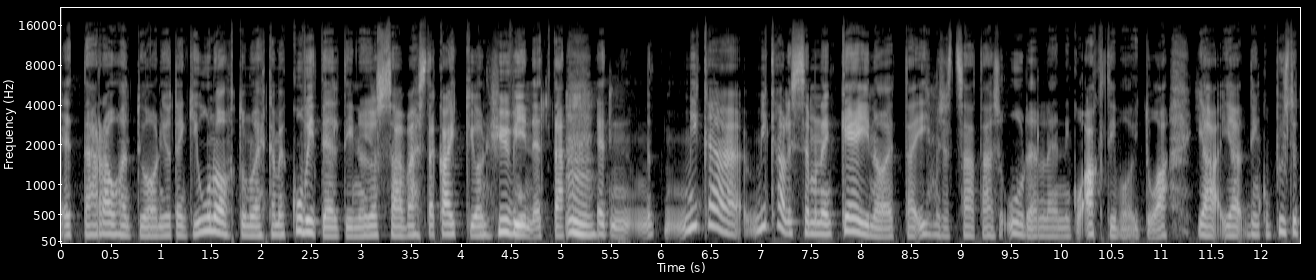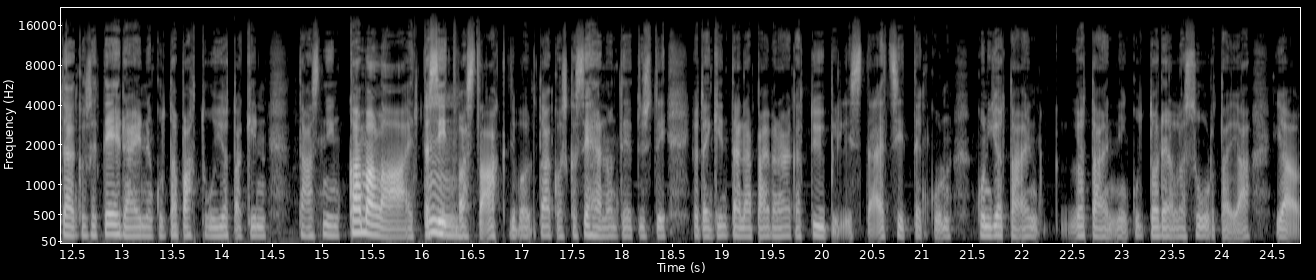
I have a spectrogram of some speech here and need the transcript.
että rauhantyö on jotenkin unohtunut. Ehkä me kuviteltiin jo jossain vaiheessa, kaikki on hyvin, että, mm. että mikä, mikä olisi semmoinen keino, että ihmiset saataisiin uudelleen niin kuin aktivoitua ja, ja niin kuin pystytäänkö se tehdä ennen kuin tapahtuu jotakin taas niin kamalaa, että mm. sitten vasta aktivoidutaan, koska sehän on tietysti jotenkin tänä päivänä aika tyypillistä, että sitten kun, kun jotain, jotain niin kuin todella suurta ja, ja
